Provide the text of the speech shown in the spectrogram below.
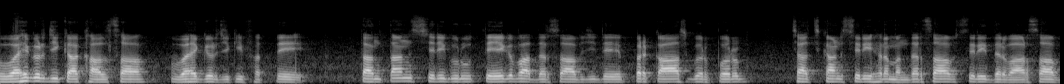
ਵਾਹਿਗੁਰੂ ਜੀ ਕਾ ਖਾਲਸਾ ਵਾਹਿਗੁਰੂ ਜੀ ਕੀ ਫਤਿਹ। ਤਨ ਤਨ ਸ੍ਰੀ ਗੁਰੂ ਤੇਗ ਬਹਾਦਰ ਸਾਹਿਬ ਜੀ ਦੇ ਪ੍ਰਕਾਸ਼ ਗੁਰਪੁਰਬ ਸੱਚਖੰਡ ਸ੍ਰੀ ਹਰਮੰਦਰ ਸਾਹਿਬ ਸ੍ਰੀ ਦਰਬਾਰ ਸਾਹਿਬ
